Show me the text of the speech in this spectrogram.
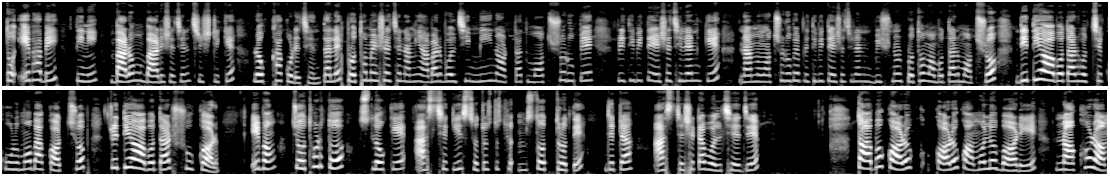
তো এভাবেই তিনি বারংবার এসেছেন সৃষ্টিকে রক্ষা করেছেন। তাহলে প্রথম এসেছেন আমি আবার বলছি মিন অর্থাৎ মৎস্যরূপে পৃথিবীতে এসেছিলেন কে? নাম মৎস্যরূপে পৃথিবীতে এসেছিলেন বিষ্ণুর প্রথম অবতার মৎস্য। দ্বিতীয় অবতার হচ্ছে কুর্ম বা কচ্ছপ। তৃতীয় অবতার শুকর। এবং চতুর্থ শ্লোকে আসছে কি? চতুর্থ স্তোত্রতে যেটা আসছে সেটা বলছে যে, তব কর কর কমল বরে নখরম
